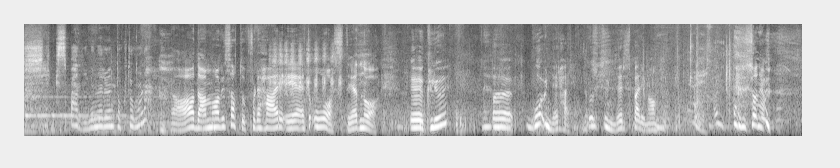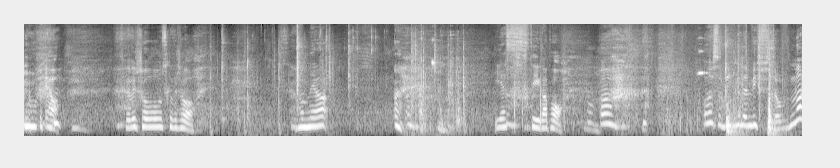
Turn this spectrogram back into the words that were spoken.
Sjekk sperringene rundt da. Ja, dem har vi satt opp, for det her er et åsted nå. Uh, Klu, eh, gå under her. Gå under sperringene. Sånn, ja. Ja. Skal vi se, skal vi se. Sånn, ja. Yes, stiga på. Åh, Åh, så digg med den vifteovnen, da.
